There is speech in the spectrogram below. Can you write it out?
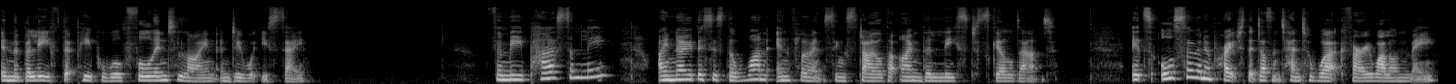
in the belief that people will fall into line and do what you say. For me personally, I know this is the one influencing style that I'm the least skilled at. It's also an approach that doesn't tend to work very well on me.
